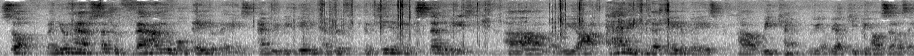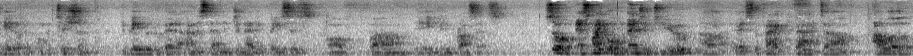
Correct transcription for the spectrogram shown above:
So when you have such a valuable database and we begin and with continuing studies, um, we are adding to that database, uh, we, can, we, we, are keeping ourselves ahead of the competition to be able to better understand the genetic basis of uh, the aging process. So as Michael mentioned to you, uh, it's the fact that uh, our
